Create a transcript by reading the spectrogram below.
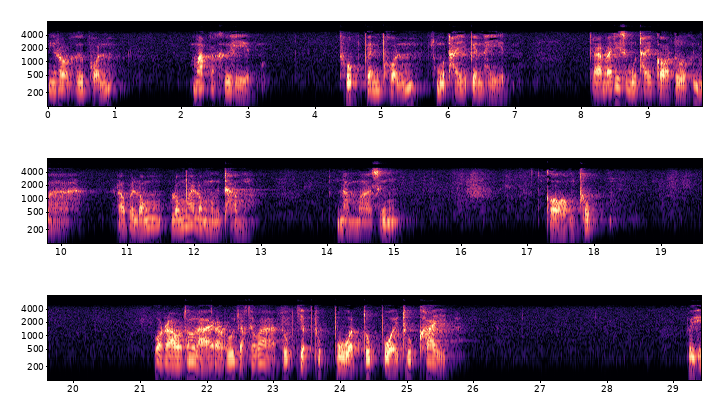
นิโรธคือผลมรรคก็คือเหตุ ทุกเป็นผลสมุทัยเป็นเหตุตราบใดที่สมุทัยก่อตัวขึ้นมา เราไปหลงหลงไม้ลงมือทำนำมาซึ่งกองทุกข์พวก เราทั้งหลายเรารู้จักแต่ว่า ทุกเจ็บทุกปวด ทุกป่วยทุกไข้ด้วยเห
